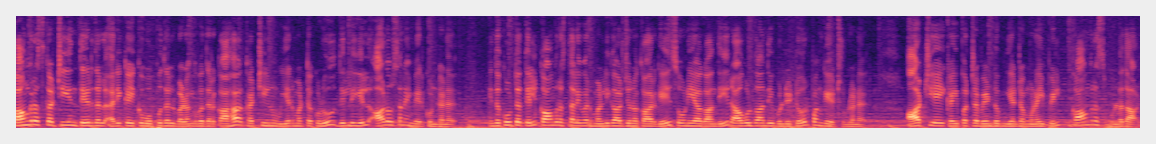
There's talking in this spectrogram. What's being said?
காங்கிரஸ் கட்சியின் தேர்தல் அறிக்கைக்கு ஒப்புதல் வழங்குவதற்காக அக்கட்சியின் உயர்மட்ட குழு தில்லியில் ஆலோசனை மேற்கொண்டனர். இந்த கூட்டத்தில் காங்கிரஸ் தலைவர் மல்லிகார்ஜுன கார்கே சோனியா காந்தி ராகுல் காந்தி உள்ளிட்டோர் பங்கேற்றுள்ளனர். ஆட்சியை கைப்பற்ற வேண்டும் என்ற முனைப்பில் காங்கிரஸ் உள்ளதால்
